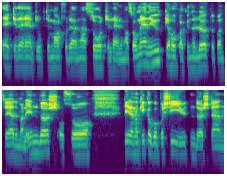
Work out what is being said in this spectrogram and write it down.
er ikke det helt optimalt for denne sårtilhelinga. Så om en uke håper jeg kunne løpe på en tredemølle innendørs, og så blir det nok ikke å gå på ski utendørs den,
